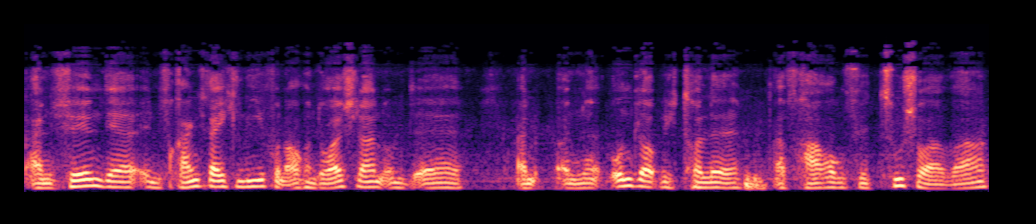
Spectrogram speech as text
ein Film, der in Frankreich lief und auch in Deutschland und äh, ein, eine unglaublich tolle Erfahrung für Zuschauer war,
